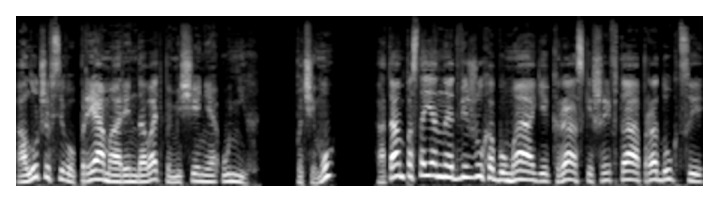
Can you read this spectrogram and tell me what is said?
а лучше всего прямо арендовать помещения у них. Почему? А там постоянная движуха бумаги, краски, шрифта, продукции,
